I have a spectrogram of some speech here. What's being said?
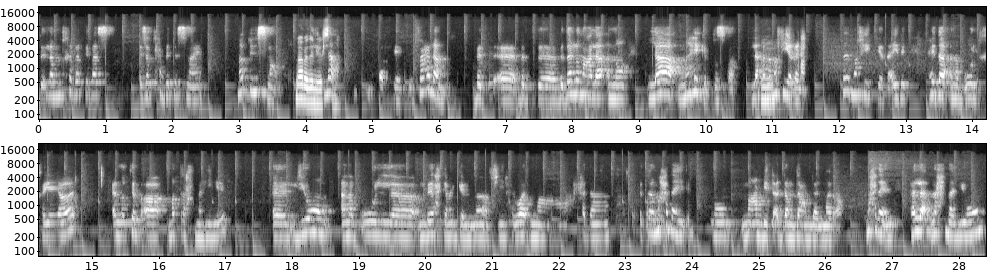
بقول لها من خبرتي بس إذا بتحبي تسمعي. ما بدهم يسمعوا. ما بدهم لك يسمعوا. وفعلا بد بد بضلهم على إنه لا ما هيك بتزبط. لا أنا. ما في غير. طيب ما في غيري. هيدا أنا بقول خيار إنه تبقى مطرح ما هي. اليوم أنا بقول آه، امبارح كمان كان في حوار مع حدا. قلت ما حدا إنه ما عم بيتقدم دعم للمرأة. ما حدا يقول. هلأ نحن اليوم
